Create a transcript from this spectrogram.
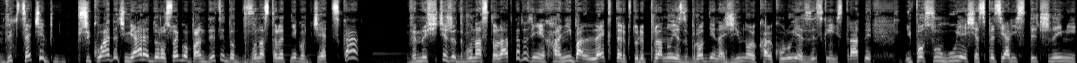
Wy chcecie przykładać miarę dorosłego bandyty do dwunastoletniego dziecka? Wy myślicie, że dwunastolatka to jest nie, Hannibal Lecter, który planuje zbrodnie na zimno, kalkuluje zyski i straty i posługuje się specjalistycznymi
